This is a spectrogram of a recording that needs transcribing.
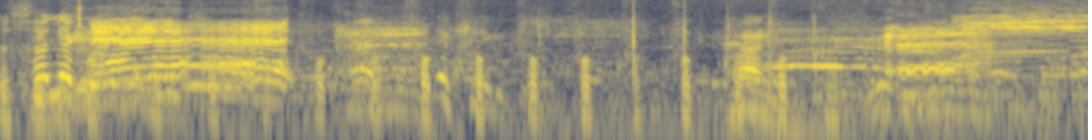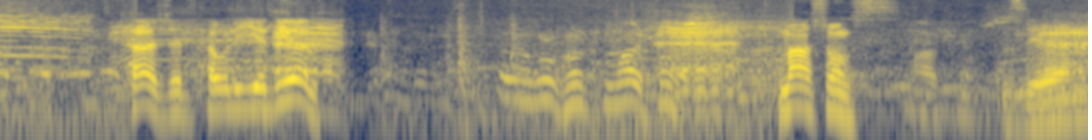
السيدي. فك فك فك فك فك فك فك فك فك حاجة الحولية ديالك 12 ونص مزيان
